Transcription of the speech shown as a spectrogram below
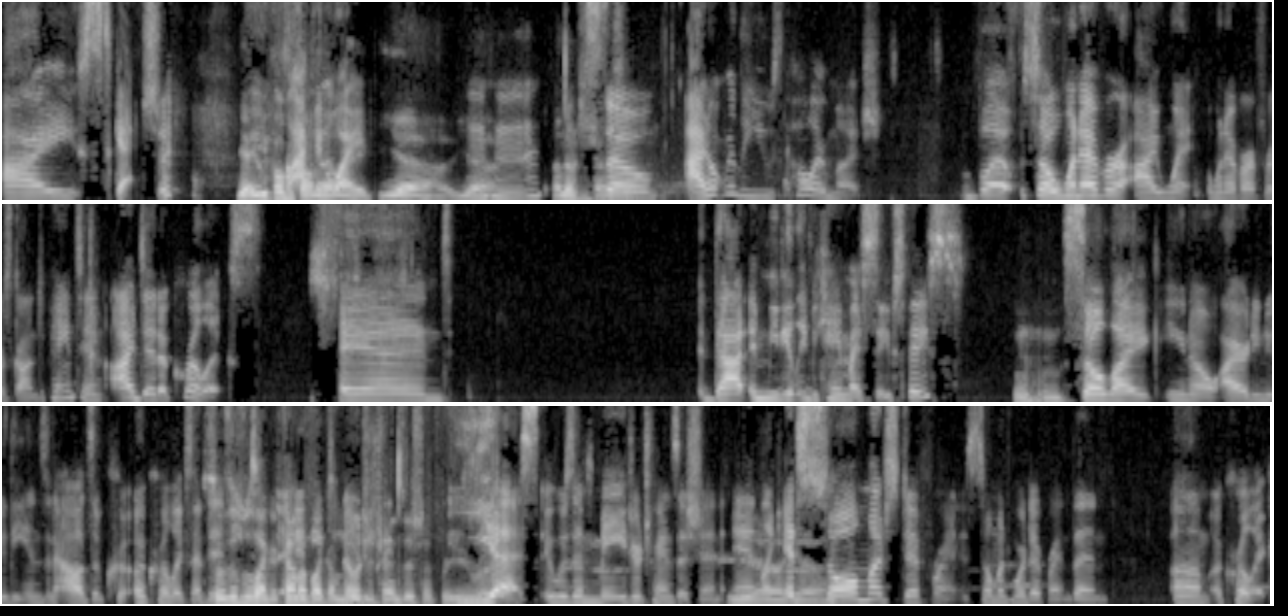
I sketch. yeah, you focus on and that white. like yeah, yeah. Mhm. I know what you're trying to So I don't really use color much. But so whenever I went, whenever I first got into painting, I did acrylics, and that immediately became my safe space. Mhm. So like you know, I already knew the ins and outs of acry- acrylics. I So this was like a kind of like a major transition for you, right? Yes, it was a major transition, and Yeah, like it's yeah. so much different. It's so much more different than um, acrylic,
